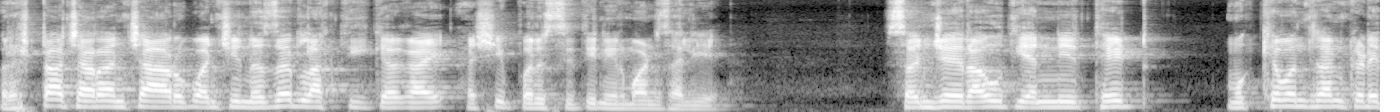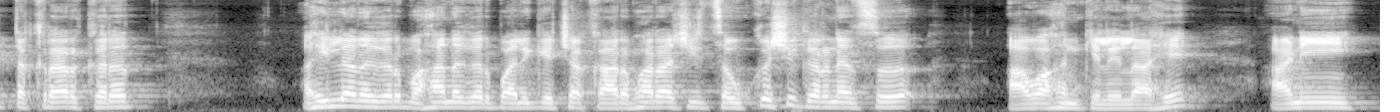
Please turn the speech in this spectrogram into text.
भ्रष्टाचारांच्या आरोपांची नजर लागती का काय अशी परिस्थिती निर्माण झाली आहे. संजय राऊत यांनी थेट मुख्यमंत्र्यांकडे तक्रार करत अहिल्यानगर महानगरपालिकेच्या कारभाराची चौकशी करण्याचं आवाहन केलेलं आहे. आणि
